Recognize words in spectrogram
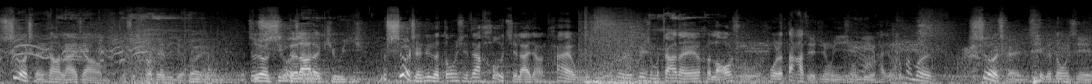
射程上来讲不是特别的有用，只有辛德拉的 Q 一。射程这个东西在后期来讲太无敌，就是为什么炸弹人和老鼠或者大嘴这种英雄厉害，就是他们射程这个东西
